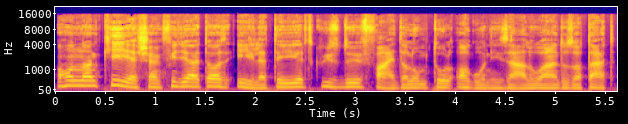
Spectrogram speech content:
ahonnan kélyesen figyelte az életéért küzdő fájdalomtól agonizáló áldozatát.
